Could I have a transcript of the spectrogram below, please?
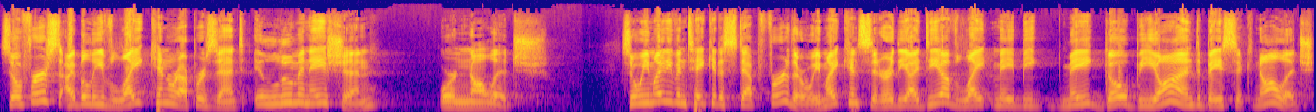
So, first, I believe light can represent illumination or knowledge. So, we might even take it a step further. We might consider the idea of light may, be, may go beyond basic knowledge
